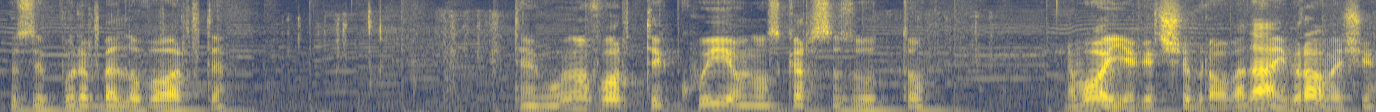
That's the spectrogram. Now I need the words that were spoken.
Questo è pure bello forte. Tengo uno forte qui e uno scarso sotto. La voglia che ci prova, dai, provaci.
